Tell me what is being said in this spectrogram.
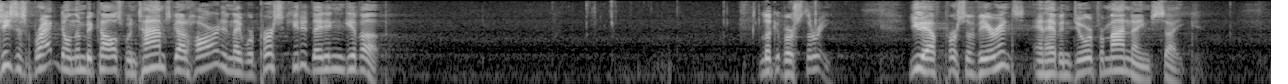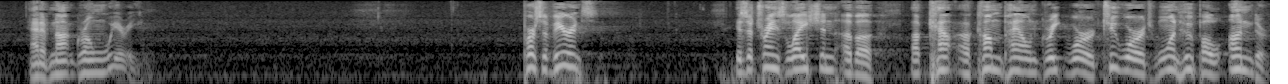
Jesus bragged on them because when times got hard and they were persecuted, they didn't give up. Look at verse 3. You have perseverance and have endured for my name's sake, and have not grown weary. Perseverance is a translation of a, a, a, compound Greek word, two words, one hupo, under,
